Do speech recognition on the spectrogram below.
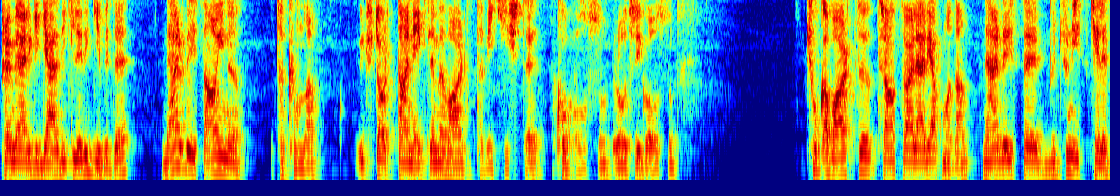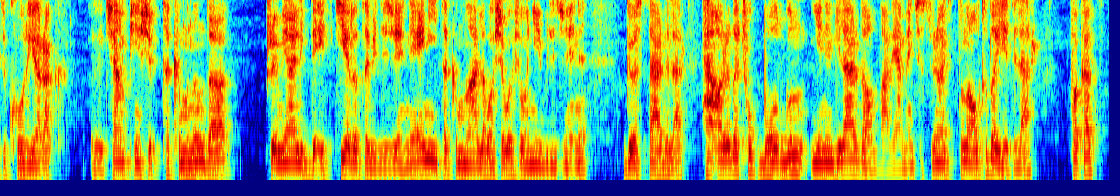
Premier Lig'e geldikleri gibi de neredeyse aynı takımla 3-4 tane ekleme vardı tabii ki işte. Koch olsun, Rodrigo olsun. Çok abartı transferler yapmadan neredeyse bütün iskeleti koruyarak e, Championship takımının da Premier Lig'de etki yaratabileceğini, en iyi takımlarla başa baş oynayabileceğini gösterdiler. Ha arada çok bozgun yenilgiler de aldılar. Yani Manchester United'dan 6 da yediler. Fakat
